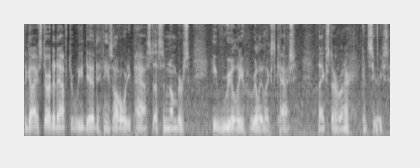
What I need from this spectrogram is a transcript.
The guy started after we did and he's already passed us in numbers. He really, really likes to cache. Thanks Star Runner, good series.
